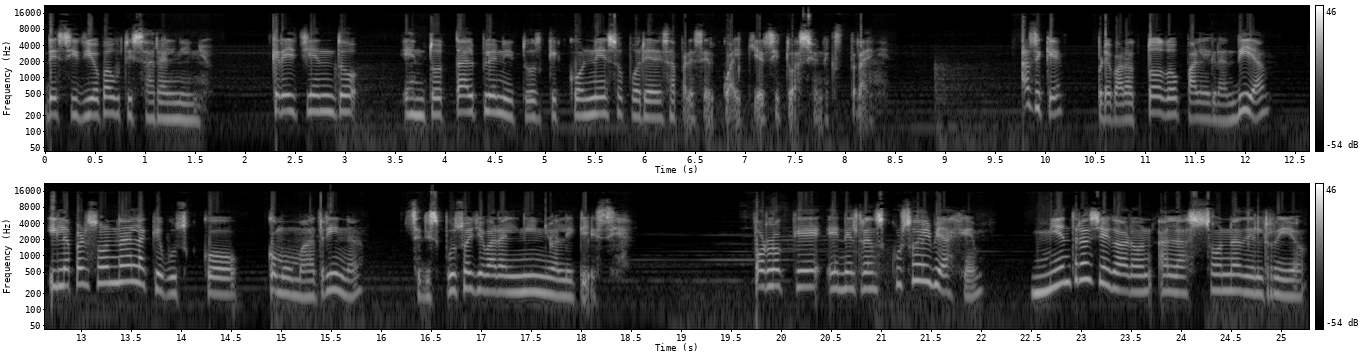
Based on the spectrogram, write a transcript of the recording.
decidió bautizar al niño, creyendo en total plenitud que con eso podría desaparecer cualquier situación extraña. Así que preparó todo para el gran día y la persona a la que buscó como madrina se dispuso a llevar al niño a la iglesia. Por lo que en el transcurso del viaje, mientras llegaron a la zona del río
